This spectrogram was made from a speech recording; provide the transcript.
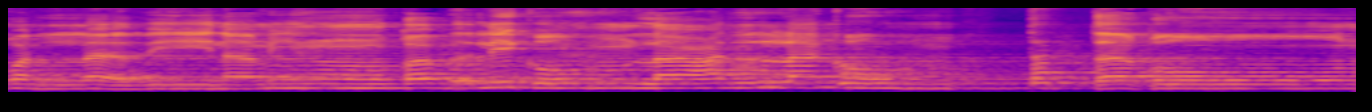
والذين من قبلكم لعلكم تتقون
